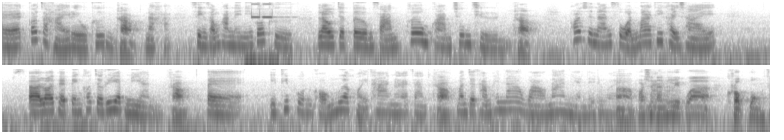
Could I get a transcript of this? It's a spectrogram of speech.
ลก็จะหายเร็วขึ้นครับ นะคะ สิ่งสำคัญในนี้ก็คือ เราจะเติมสารเพิ่มความชุ่มชื้น ครับ เพราะฉะนั้นส่วนมากที่ใครใช้เอ่อรอยแผลเป็นเขาจะเรียบเนียน ครับ แต่ อิทธิพลของเมือกหอยทากนะอาจารย์ครับมันจะทำให้หน้าวาวหน้าเนียนได้ด้วยอ่าเพราะฉะนั้นคเรียกว่าครบวงจ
